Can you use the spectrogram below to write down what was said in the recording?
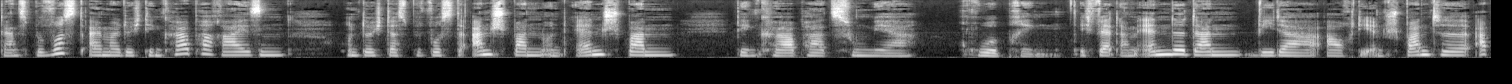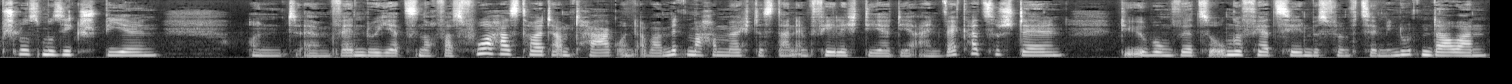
ganz bewusst einmal durch den Körper reisen und durch das bewusste Anspannen und Entspannen den Körper zu mehr Ruhe bringen. Ich werde am Ende dann wieder auch die entspannte Abschlussmusik spielen. Und ähm, wenn du jetzt noch was vorhast heute am Tag und aber mitmachen möchtest, dann empfehle ich dir, dir einen Wecker zu stellen. Die Übung wird so ungefähr 10 bis 15 Minuten dauern.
